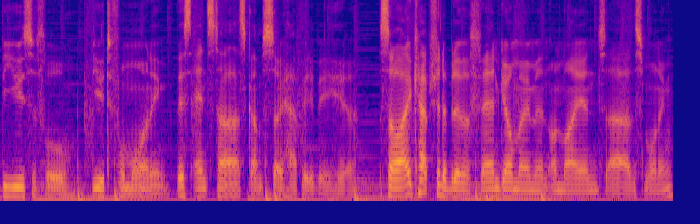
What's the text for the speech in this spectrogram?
beautiful, beautiful morning. This ends task, I'm so happy to be here. So, I captured a bit of a fangirl moment on my end uh, this morning.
